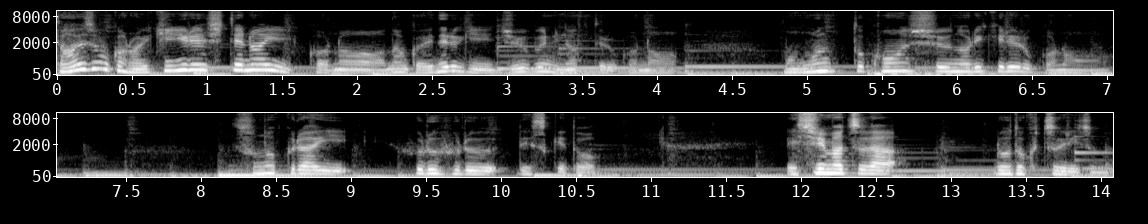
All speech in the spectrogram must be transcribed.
大丈夫かな？息切れしてないかな？なんかエネルギー十分になってるかな？もうほんと今週乗り切れるかな？そのくらいフルフルですけど。え週末は朗読ツーリズム。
